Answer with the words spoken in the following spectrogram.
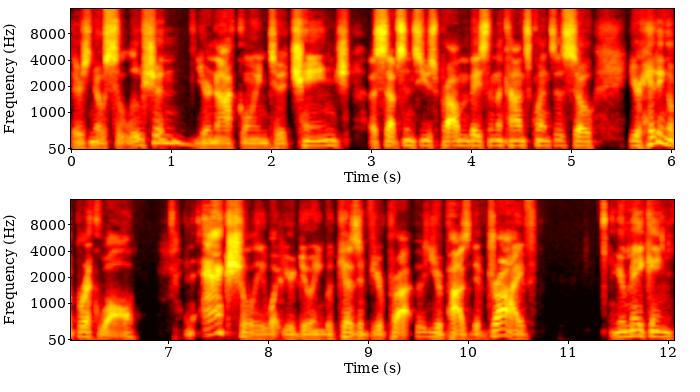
There's no solution. You're not going to change a substance use problem based on the consequences. So you're hitting a brick wall. And actually, what you're doing, because of your pro- your positive drive, you're making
